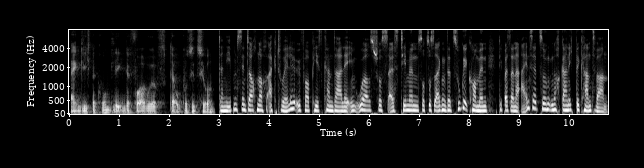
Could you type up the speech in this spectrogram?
eigentlich der grundlegende Vorwurf der Opposition. Daneben sind auch noch aktuelle ÖVP-Skandale im Urausschuss als Themen sozusagen dazugekommen, die bei seiner Einsetzung noch gar nicht bekannt waren.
